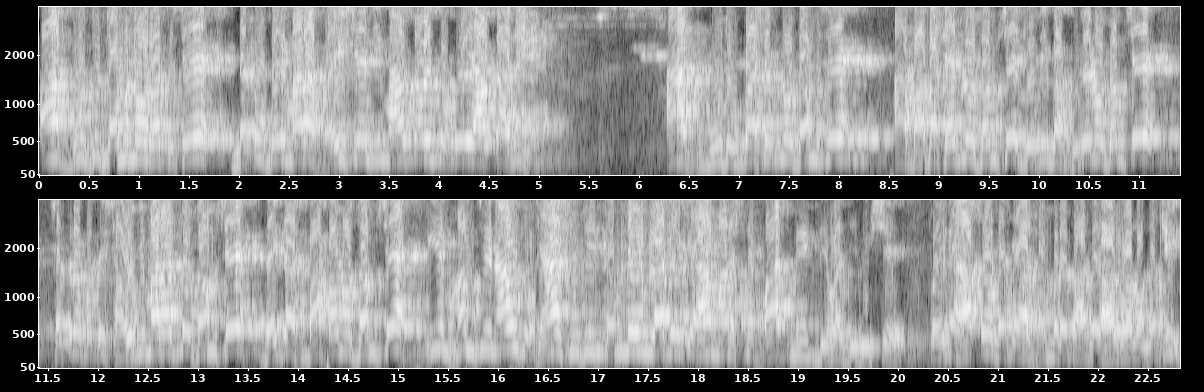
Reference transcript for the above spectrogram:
આ બુદ્ધ ધમનો રથ છે, નટુભાઈ મારા ભાઈ છે ને એમ આવતા હોય તો કોઈ આવતા નહીં. આ બુદ્ધ ઉપાસકનો ધમ છે, આ બાબા સાહેબનો ધમ છે, જ્યોતિબા ફૂલેનો ધમ છે, છત્રપતિ સાહુજી મહારાજનો ધમ છે, રૈદાસ બાપાનો ધમ છે, એમ સમજીને આવજો. જ્યાં સુધી તમને એમ લાગે કે આ માણસને પાંચ મિનિટ દેવા જેવી છે, તો એને આપો ને કે આ ધમરથ આગળ હાલવાનો નથી.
